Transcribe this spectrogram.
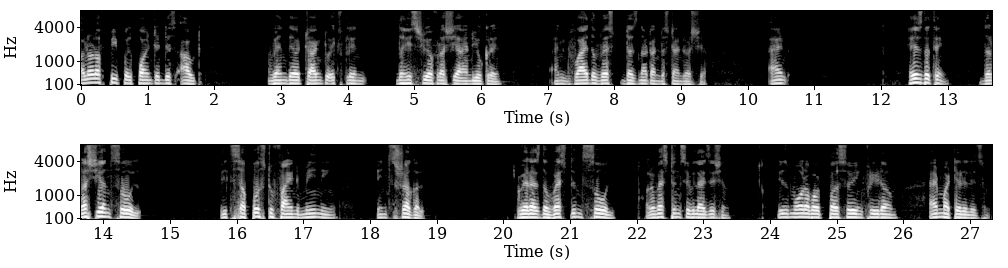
A lot of people pointed this out when they were trying to explain the history of Russia and Ukraine and why the West does not understand Russia. And here's the thing the Russian soul is supposed to find meaning in struggle, whereas the Western soul or Western civilization is more about pursuing freedom and materialism.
